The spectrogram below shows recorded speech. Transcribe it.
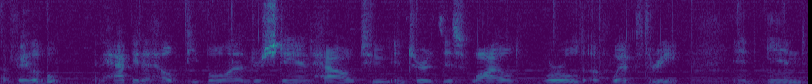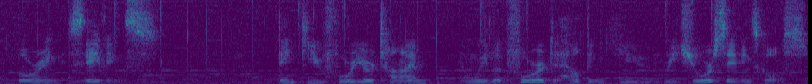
available and happy to help people understand how to enter this wild world of Web3 and end boring savings. Thank you for your time, and we look forward to helping you reach your savings goals.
